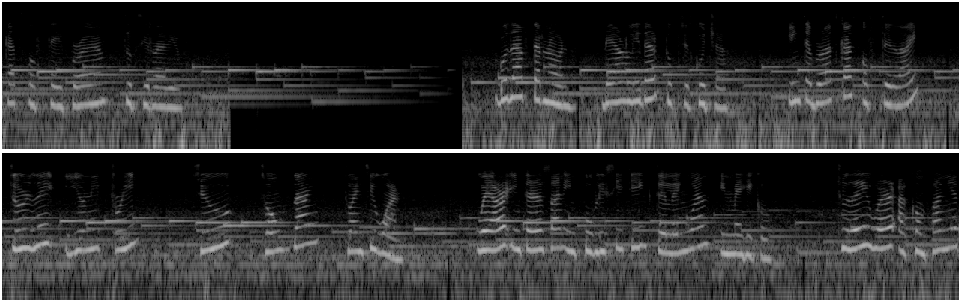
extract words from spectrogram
broadcast of the program Tutsi Radio. Good afternoon, dear leader Tutsi Escuchas. In the broadcast of the day, Thursday, Unit 3, 2, 2021. We are interested in publicizing the language in Mexico. Today we're accompanied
